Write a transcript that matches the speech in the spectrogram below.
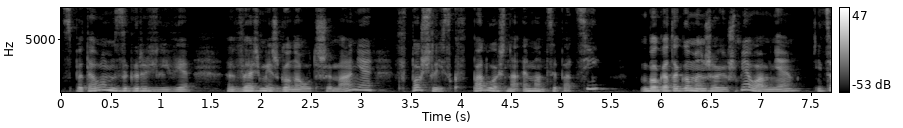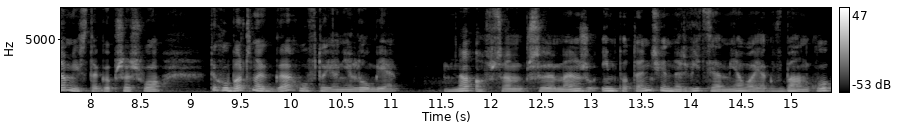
Spytałam zgryźliwie. Weźmiesz go na utrzymanie? W poślizg wpadłaś na emancypacji? Bogatego męża już miałam, nie? I co mi z tego przyszło? Tych ubocznych gachów to ja nie lubię. No owszem, przy mężu impotencie nerwicja miała jak w banku,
